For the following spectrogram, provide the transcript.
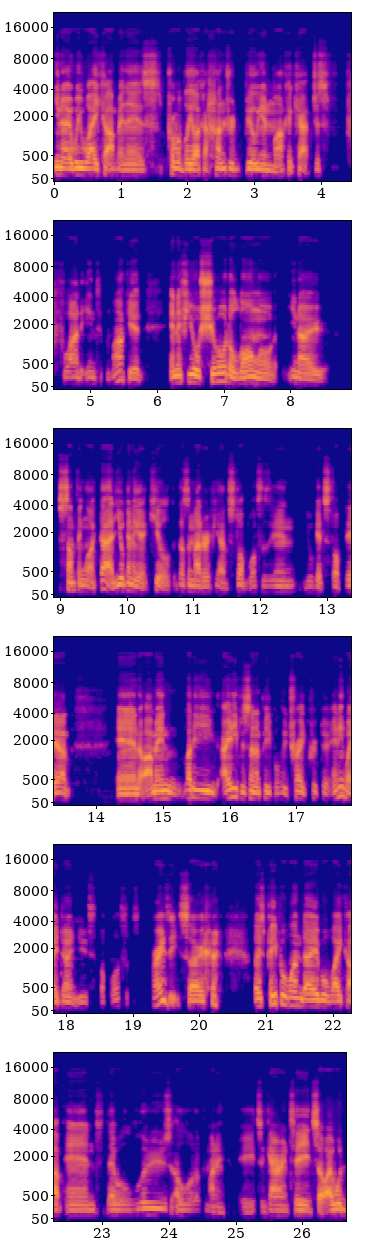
you know, we wake up and there's probably like a hundred billion market cap just flood into the market. And if you're short or long or, you know, something like that, you're going to get killed. It doesn't matter if you have stop losses in, you'll get stopped out. And I mean, bloody 80% of people who trade crypto anyway don't use stop losses. Crazy. So those people one day will wake up and they will lose a lot of money. It's a guaranteed. So I would,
